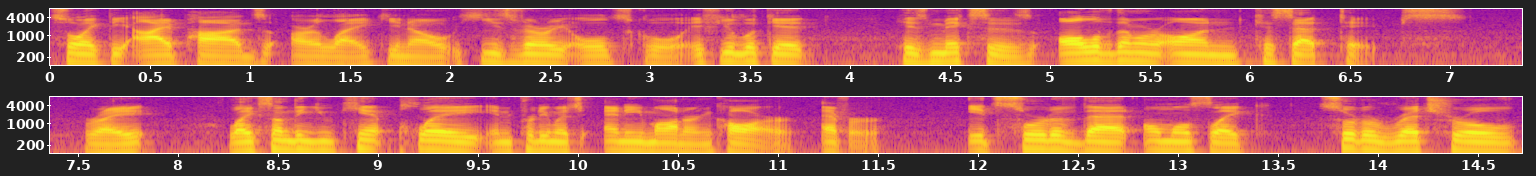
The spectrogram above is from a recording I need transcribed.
So like the iPods are like, you know, he's very old school. If you look at his mixes, all of them are on cassette tapes, right? Like something you can't play in pretty much any modern car ever. It's sort of that almost like sort of retro.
